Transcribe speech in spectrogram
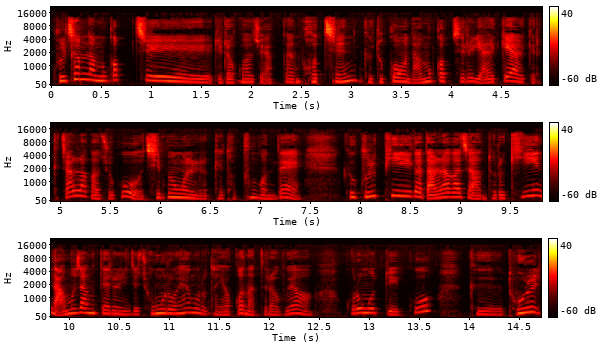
굴참나무 껍질이라고 하죠. 약간 거친 그 두꺼운 나무 껍질을 얇게 얇게 이렇게 잘라가지고 지붕을 이렇게 덮은 건데 그 굴피가 날아가지 않도록 긴 나무 장대를 이제 종으로 행으로 다 엮어놨더라고요. 그런 것도 있고 그 돌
